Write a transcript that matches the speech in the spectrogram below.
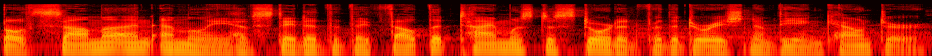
Both Salma and Emily have stated that they felt that time was distorted for the duration of the encounter.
